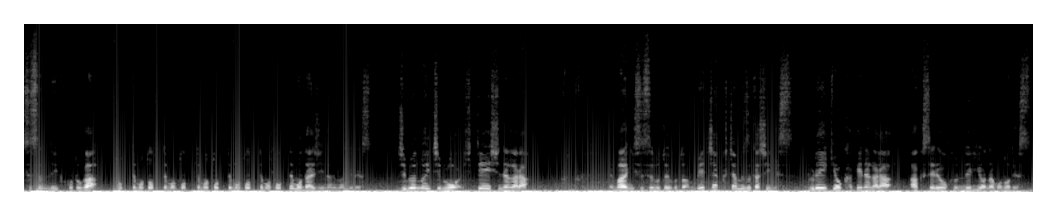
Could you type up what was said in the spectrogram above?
進んでいくことがとってもとってもとってもとってもとってもとっても大事になるわけです。自分の一部を否定しながら前に進むということはめちゃくちゃ難しいです。ブレーキをかけながらアクセルを踏んでいるようなものです。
